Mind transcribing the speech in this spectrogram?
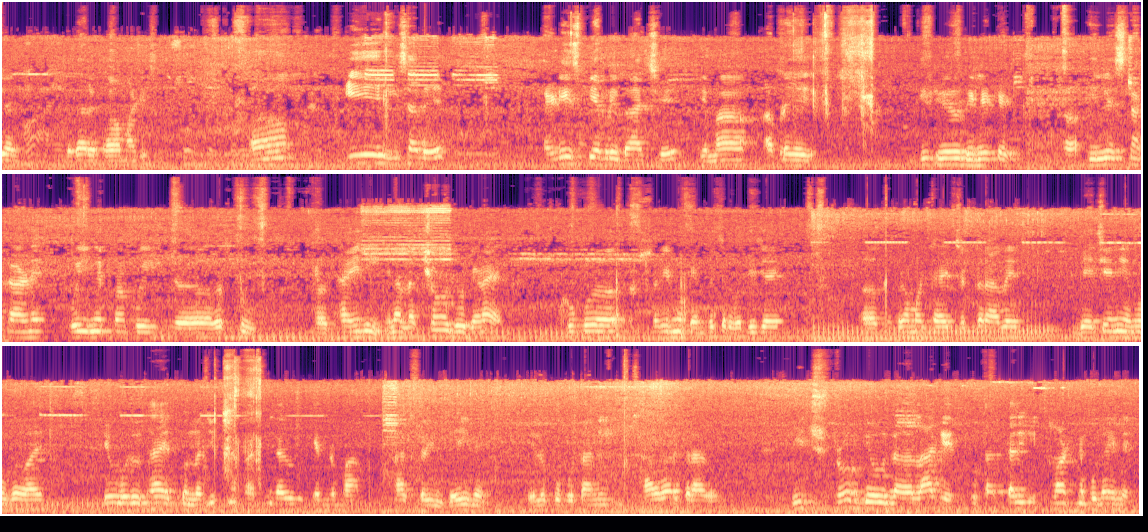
Oxygen વધારે થવા માંડી છે. એ હિસાબે એડીએસપી આપણી બ્રાન્ચ છે, એમાં આપણે રિલેટેડ ઇલનેસના કારણે કોઈને પણ કોઈ વસ્તુ થાય નહીં. એના લક્ષણો જો જણાય, ખૂબ શરીરનું ટેમ્પરેચર વધી જાય ગભરામણ થાય, ચક્કર આવે, બેચેની અનુભવાય, એવું બધું થાય તો નજીકના પ્રાથમિક આરોગ્ય કેન્દ્રમાં ખાસ કરીને જઈને એ લોકો પોતાની સારવાર કરાવે. હીટ સ્ટ્રોક જેવું લાગે, તો તાત્કાલિક એકસો બોલાવીને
